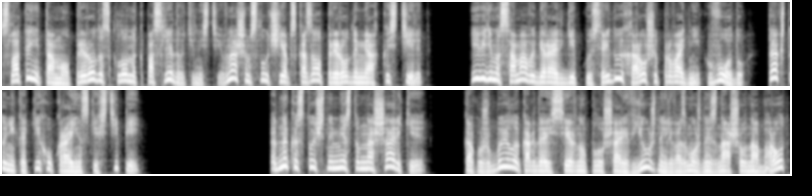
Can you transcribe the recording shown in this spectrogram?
С латыни там, мол, природа склонна к последовательности. В нашем случае, я бы сказал, природа мягко стелет. И, видимо, сама выбирает гибкую среду и хороший проводник – воду, так что никаких украинских степей. Однако с точным местом на шарике, как уж было, когда из северного полушария в южное, или, возможно, из нашего наоборот,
